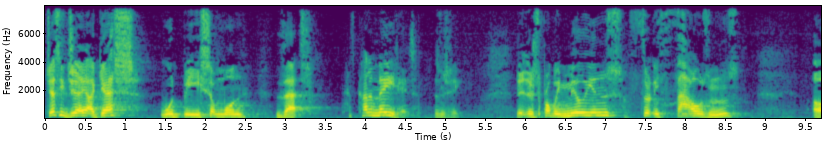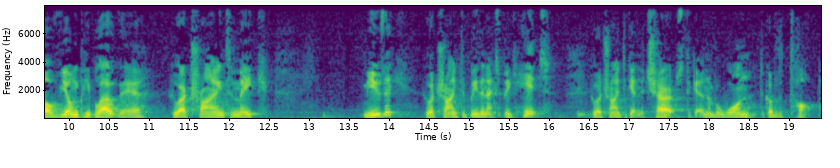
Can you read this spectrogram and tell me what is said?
Jessie J, I guess, would be someone that has kind of made it, isn't she? There's probably millions, certainly thousands of young people out there who are trying to make music, who are trying to be the next big hit, who are trying to get in the charts, to get a number one, to go to the top.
